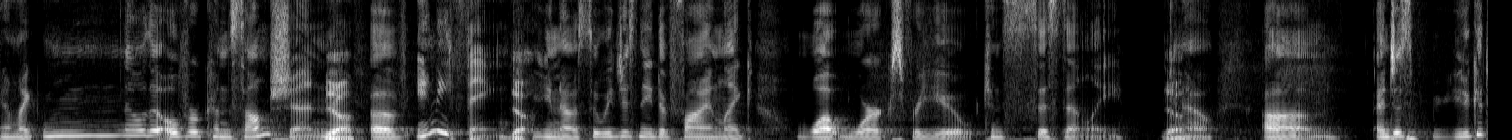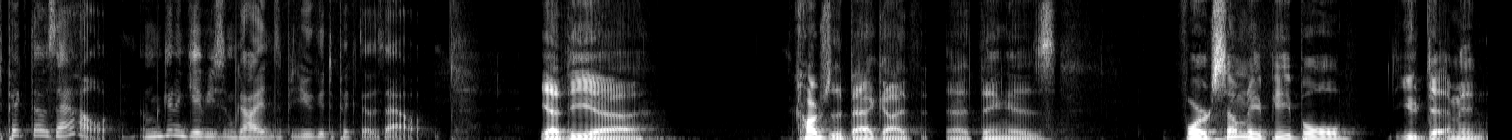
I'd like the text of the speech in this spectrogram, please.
And I'm like, mm, no, the overconsumption Yeah. of anything. Yeah. You know, so we just need to find like what works for you consistently. Yeah. You know, um, and just you get to pick those out. I'm going to give you some guidance, but you get to pick those out. Yeah, the uh, carbs are the bad guy th- uh, thing is for so many people. You, de- I mean,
